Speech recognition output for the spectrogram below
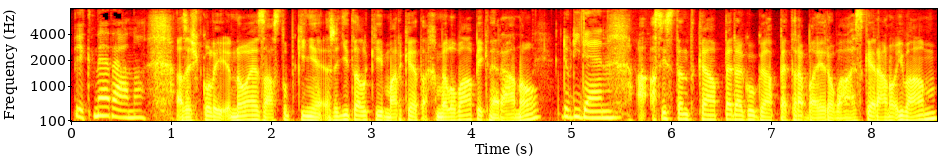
Pěkné ráno. A ze školy Noé zástupkyně ředitelky Markéta Chmelová. Pěkné ráno. Dobrý den. A asistentka pedagoga Petra Bajerová. Hezké ráno i vám.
